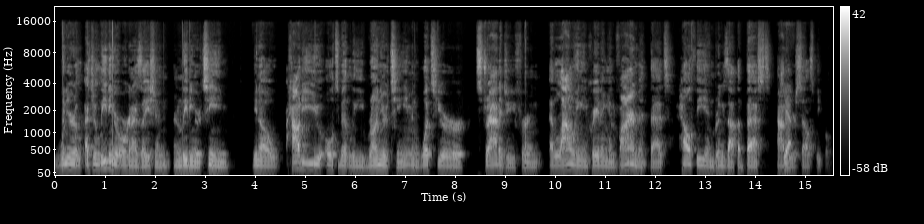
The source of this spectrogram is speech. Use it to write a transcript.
when you're as you're leading your organization and leading your team, you know, how do you ultimately run your team and what's your strategy for allowing and creating an environment that's healthy and brings out the best out yeah. of your salespeople?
